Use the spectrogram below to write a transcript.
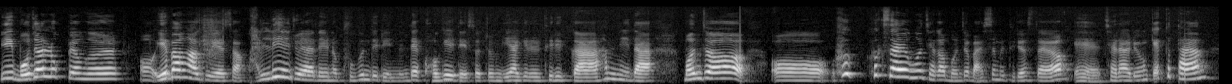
이 모잘록병을 어, 예방하기 위해서 관리해 줘야 되는 부분들이 있는데 거기에 대해서 좀 이야기를 드릴까 합니다. 먼저 어, 흙, 흙 사용은 제가 먼저 말씀을 드렸어요. 예, 제라늄 깨끗한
